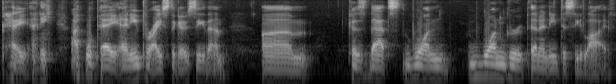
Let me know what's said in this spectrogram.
pay any I will pay any price to go see them, because um, that's one one group that I need to see live,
